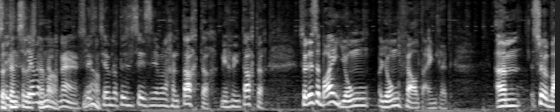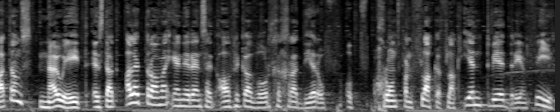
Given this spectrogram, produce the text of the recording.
beginsel is nou maar nee, 76 89. So dis 'n baie jong jong veld eintlik. Ehm um, so wat ons nou het is dat alle trauma eenhede in Suid-Afrika word gegradeer op op grond van vlakke, vlak 1, 2, 3 en 4.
